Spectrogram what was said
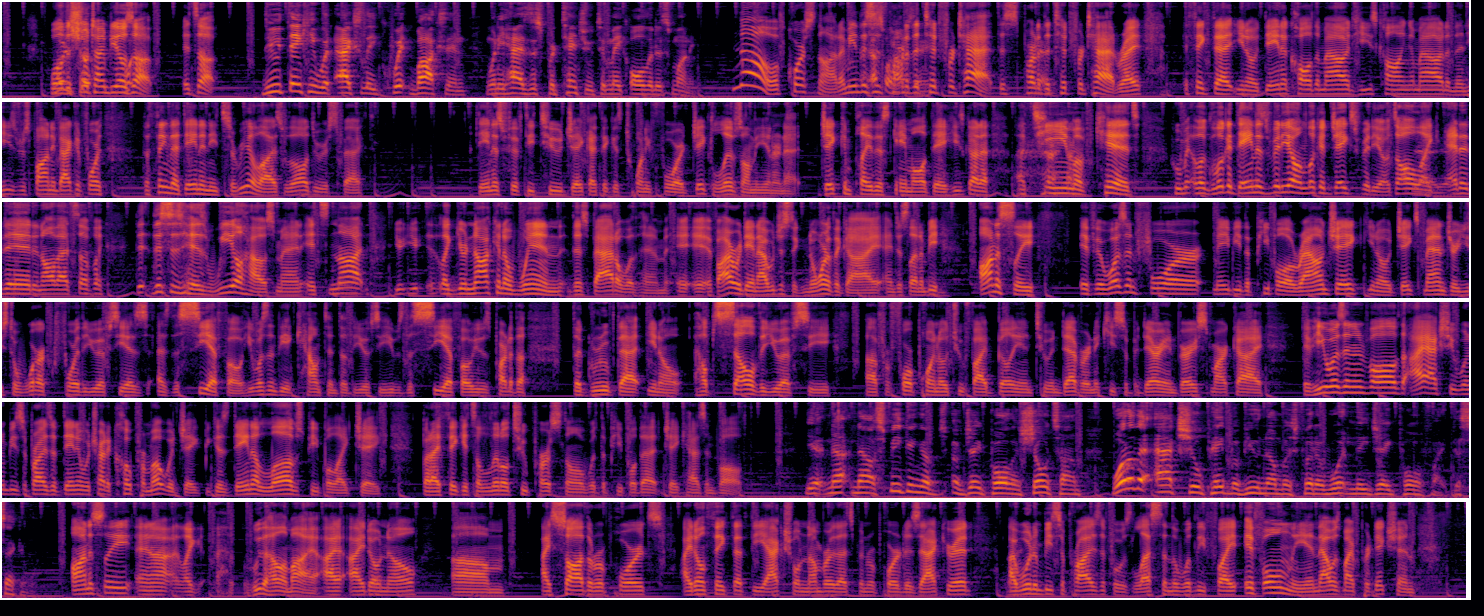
Well, what the Showtime deal's what? up. It's up. Do you think he would actually quit boxing when he has this potential to make all of this money? No, of course not. I mean, this That's is part I'm of the tit for tat. This is part yeah. of the tit for tat, right? I think that, you know, Dana called him out, he's calling him out, and then he's responding back and forth. The thing that Dana needs to realize, with all due respect, Dana's 52. Jake, I think, is 24. Jake lives on the internet. Jake can play this game all day. He's got a, a team of kids who look look at Dana's video and look at Jake's video. It's all yeah, like yeah. edited and all that stuff. Like th- this is his wheelhouse, man. It's not you're, you're, like you're not gonna win this battle with him. If I were Dana, I would just ignore the guy and just let him be. Honestly, if it wasn't for maybe the people around Jake, you know, Jake's manager used to work for the UFC as as the CFO. He wasn't the accountant of the UFC. He was the CFO. He was part of the the group that you know helped sell the UFC uh, for 4.025 billion to Endeavor. Nakisa Bidarian, very smart guy. If he wasn't involved, I actually wouldn't be surprised if Dana would try to co-promote with Jake because Dana loves people like Jake. But I think it's a little too personal with the people that Jake has involved. Yeah. Now, now speaking of, of Jake Paul and Showtime, what are the actual pay-per-view numbers for the Woodley Jake Paul fight, the second one? Honestly, and I, like, who the hell am I? I I don't know. Um, I saw the reports. I don't think that the actual number that's been reported is accurate. I wouldn't be surprised if it was less than the Woodley fight, if only, and that was my prediction.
